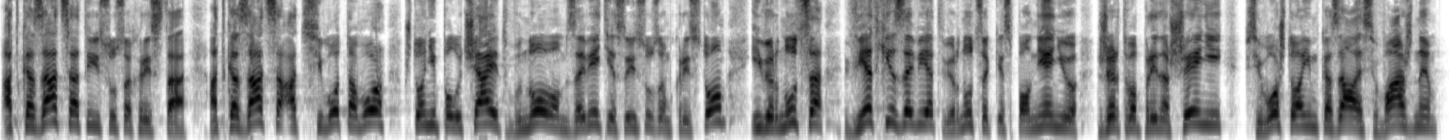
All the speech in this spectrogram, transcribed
отказаться от Иисуса Христа, отказаться от всего того, что они получают в Новом Завете с Иисусом Христом и вернуться в Ветхий Завет, вернуться к исполнению жертвоприношений, всего, что им казалось важным –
